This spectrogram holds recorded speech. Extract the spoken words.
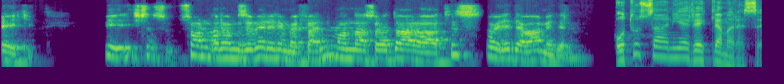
Peki. Bir işte son aramızı verelim efendim. Ondan sonra daha rahatız. Öyle devam edelim. 30 saniye reklam arası.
